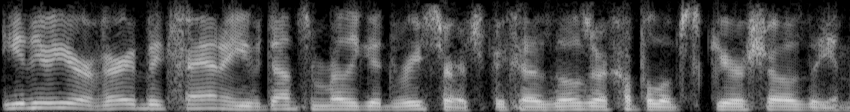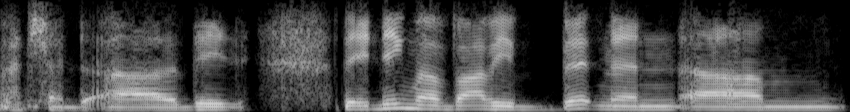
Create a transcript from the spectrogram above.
Either you're a very big fan or you've done some really good research because those are a couple of obscure shows that you mentioned. Uh, the the Enigma of Bobby Bittman, um,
